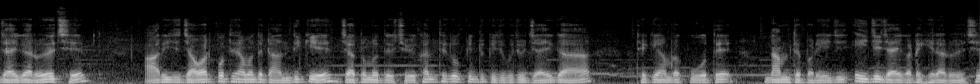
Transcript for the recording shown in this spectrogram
জায়গা রয়েছে। আর এই যে যাওয়ার পথে আমাদের ডান দিকে যা তোমরা দেখছ এখান থেকেও কিন্তু কিছু কিছু জায়গা থেকে আমরা কুয়োতে নামতে পারি। এই যে এই যে জায়গাটা ঘেরা রয়েছে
